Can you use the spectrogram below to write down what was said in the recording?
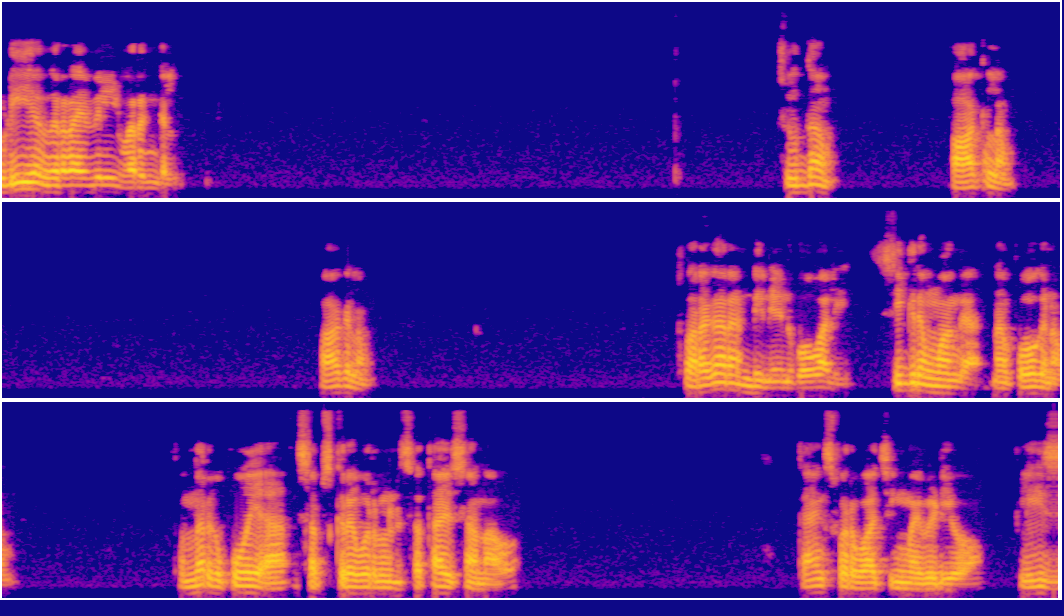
కుడియ విరైవిల్ వరంగల్. చూద్దాం. పాకలం. పాకలం. త్వరగా రండి నేను పోవాలి. శీఘ్రం వాంగ నా పోగనం. తొందరగా పోయా సబ్స్క్రైబర్లను సతాయిస్తానావు thanks for watching my video please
